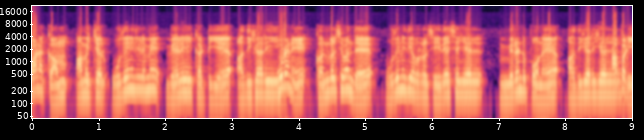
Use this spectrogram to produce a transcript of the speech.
வணக்கம். அமைச்சர் உதயநிதியிடமே வேலையை காட்டிய அதிகாரி. உடனே கண்கள் சிவந்த உதயநிதி அவர்கள் செய்த செயல் மிரண்டு போன அதிகாரிகள். அப்படி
